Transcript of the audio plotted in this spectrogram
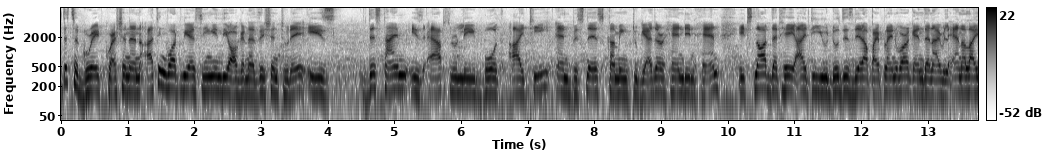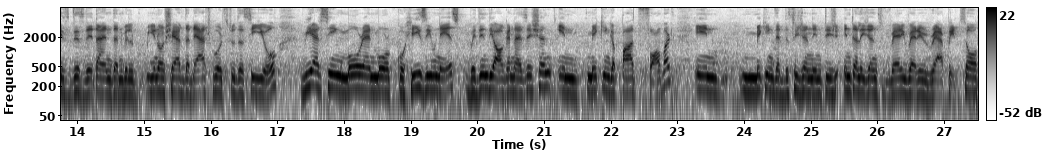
that's a great question, and I think what we are seeing in the organization today is this time is absolutely both IT and business coming together hand in hand. It's not that hey IT you do this data pipeline work and then I will analyze this data and then we'll you know share the dashboards to the CEO. We are seeing more and more cohesiveness within the organization in making a path forward in making the decision intelligence very very rapid. So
